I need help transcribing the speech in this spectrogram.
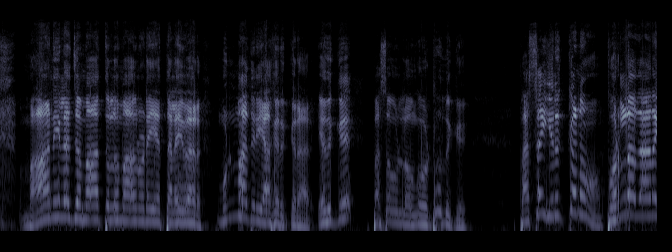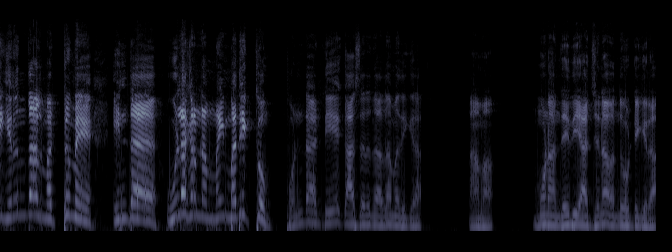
மாநில ஜமாத்துலமாவுடைய தலைவர் முன்மாதிரியாக இருக்கிறார். எதுக்கு? பசை உள்ளவங்க ஓட்டுறதுக்கு. பசை இருக்கணும். பொருளாதாரம் இருந்தால் மட்டுமே இந்த உலகம் நம்மை மதிக்கும். பொண்டாட்டியே காசு இருந்தால் தான் மதிக்கிறா. ஆமாம் மூணாம் தேதி ஆச்சுன்னா வந்து ஒட்டிக்கிறா.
